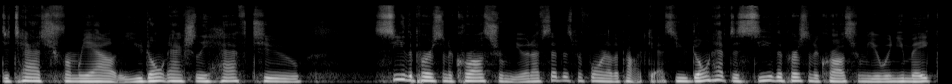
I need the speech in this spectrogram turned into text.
detached from reality. You don't actually have to see the person across from you. And I've said this before in other podcasts. You don't have to see the person across from you when you make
